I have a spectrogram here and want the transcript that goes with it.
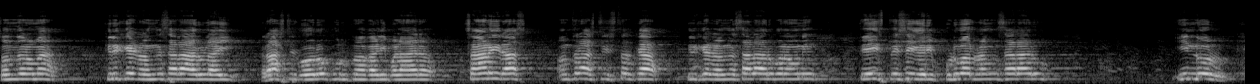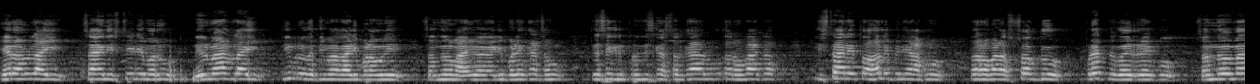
सन्दर्भमा क्रिकेट रङ्गशालाहरूलाई राष्ट्रिय गौरवको रूपमा अगाडि बढाएर चाँडै राष्ट्र अन्तर्राष्ट्रिय स्तरका क्रिकेट रङ्गशालाहरू बनाउने त्यही त्यसै गरी फुटबल रङ्गशालाहरू इन्डोर खेलहरूलाई चाहिने स्टेडियमहरू निर्माणलाई तीव्र गतिमा अगाडि बढाउने सन्दर्भमा हामी अगाडि बढेका छौँ। त्यसै गरी प्रदेशका सरकारहरूको तर्फबाट स्थानीय तहले पनि आफ्नो तर्फबाट सक्दो प्रयत्न गरिरहेको सन्दर्भमा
